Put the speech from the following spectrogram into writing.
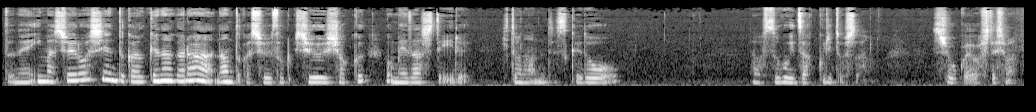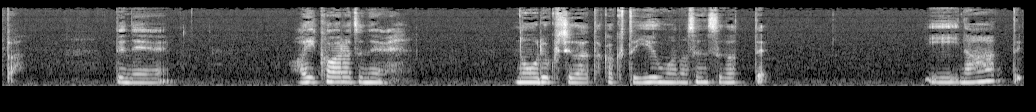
とね今就労支援とか受けながらなんとか就職就職を目指している人なんですけどすごいざっくりとした紹介をしてしまった。でね相変わらずね能力値が高くてユーモアのセンスがあっていいなって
